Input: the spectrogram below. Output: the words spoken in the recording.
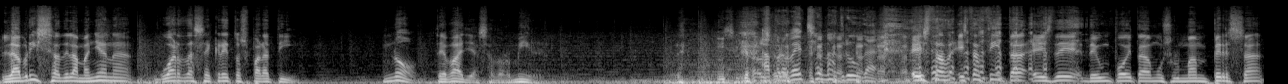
la brisa de la mañana guarda secretos para ti. No te vayas a dormir. Aprovecha madruga. Esta, esta cita es de, de un poeta musulmán persa,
